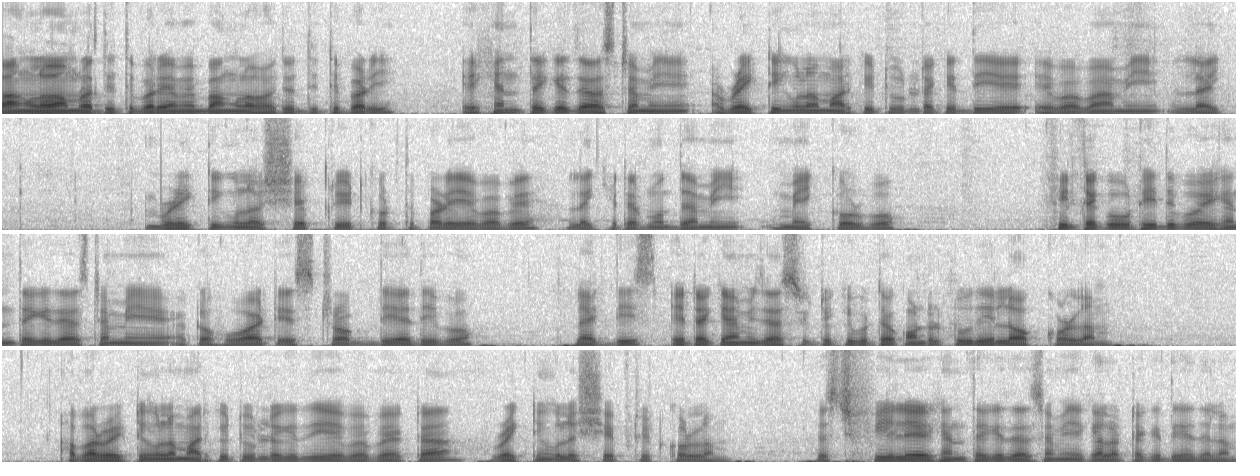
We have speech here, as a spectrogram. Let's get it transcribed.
বাংলাও আমরা দিতে পারি, আমি বাংলা হয়তো দিতে পারি। এখান থেকে জাস্ট আমি রেক্টেঙ্গুলার মার্কেট টুলটাকে দিয়ে এভাবে আমি লাইক রেক্টেঙ্গুলার শেপ ক্রিয়েট করতে পারি এভাবে লাইক এটার মধ্যে আমি মেক করব। ফিলটাকে উঠিয়ে দিব, এখান থেকে জাস্ট আমি একটা হোয়াইট স্ট্রক দিয়ে দিব লাইক দিস এটাকে আমি জাস্ট একটু কিবোর্ড থেকে কন্ট্রোল টু দিয়ে লক করলাম। আবার রেক্টেঙ্গুলার মার্কেট টুলটাকে দিয়ে এভাবে একটা রেক্টেঙ্গুলার শেপ ক্রিয়েট করলাম। জাস্ট ফিলে এখান থেকে জাস্ট আমি এই কালারটাকে দিয়ে দিলাম।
